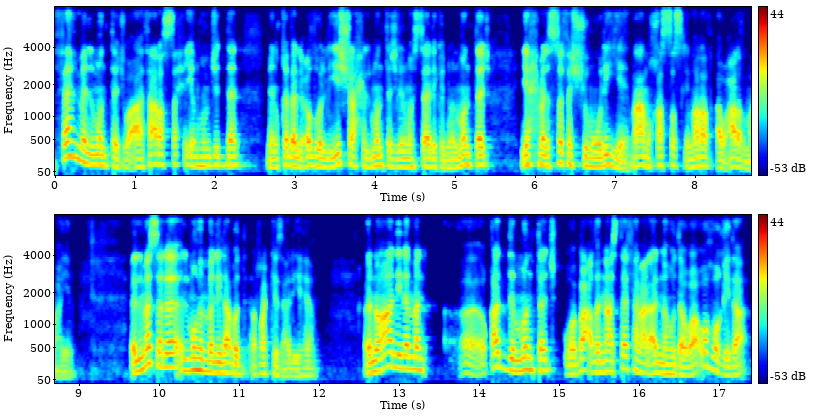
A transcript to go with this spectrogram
فهم المنتج وآثاره الصحية مهم جدا من قبل العضو اللي يشرح المنتج للمستهلك إنه المنتج يحمل الصفة الشمولية ما مخصص لمرض أو عرض معين. المسألة المهمة اللي لابد نركز عليها إنه أني لما أقدم منتج وبعض الناس تفهم على أنه دواء وهو غذاء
